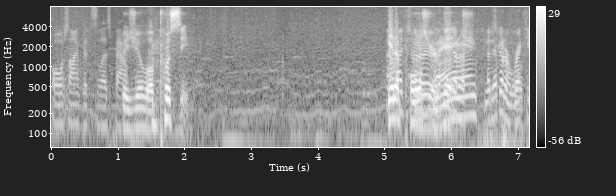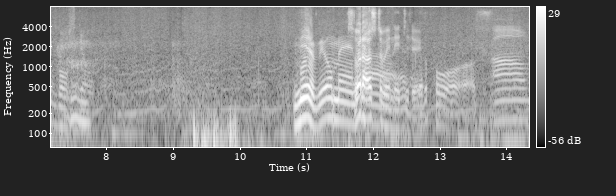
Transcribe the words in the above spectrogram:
Or something that's less powerful. Cause you're a pussy. Get a I just got Porsche, I just a- man. I Get just a got a Porsche. wrecking ball skill. Me a real man. So what else do we need to do? Get a Porsche. Um,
